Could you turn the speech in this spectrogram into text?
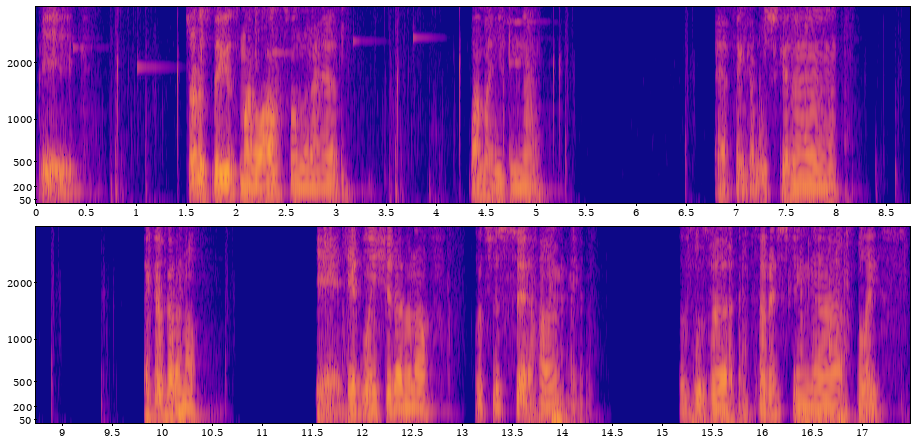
big. It's not as big as my last one that I had. Why am I using that? I think I'm just gonna... I think I've got enough. Yeah, definitely should have enough. Let's just sit home here. This is an interesting uh, place.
